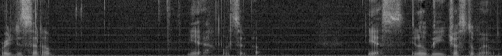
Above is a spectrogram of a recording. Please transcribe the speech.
Ready to set up? Yeah, let's set up. Yes, it'll be just a moment.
